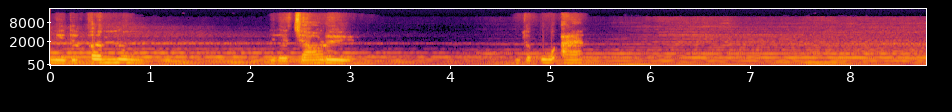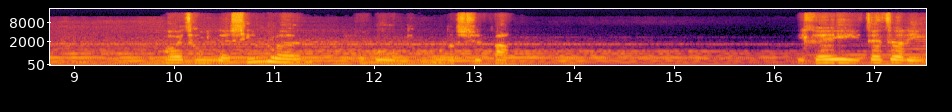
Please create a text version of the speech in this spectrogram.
你的愤怒、你的焦虑、你的不安。我会从你的心轮、头部通通的释放。你可以在这里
